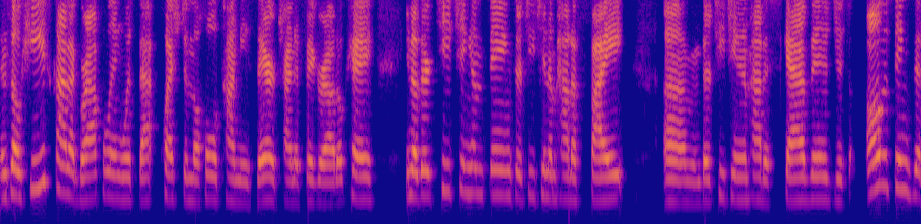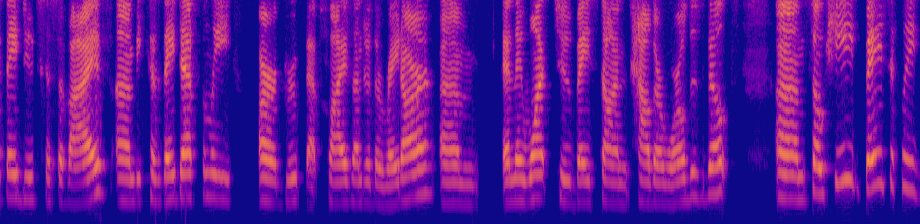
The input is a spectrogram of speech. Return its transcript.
And so he's kind of grappling with that question the whole time he's there trying to figure out okay you know they're teaching him things they're teaching him how to fight um, they're teaching them how to scavenge. It's all the things that they do to survive um, because they definitely are a group that flies under the radar um, and they want to based on how their world is built. Um, so he basically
